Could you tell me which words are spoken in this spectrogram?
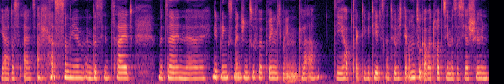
ja, das als Anlass zu nehmen, ein bisschen Zeit mit seinen äh, Lieblingsmenschen zu verbringen. Ich meine, klar, die Hauptaktivität ist natürlich der Umzug, aber trotzdem ist es ja schön,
